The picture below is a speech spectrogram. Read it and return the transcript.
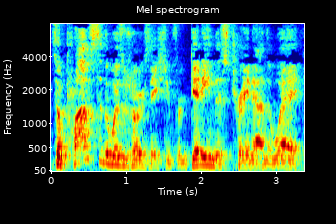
So props to the Wizards organization for getting this trade out of the way.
